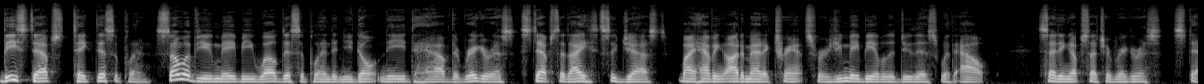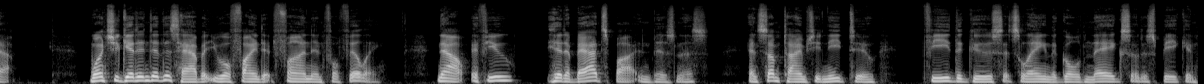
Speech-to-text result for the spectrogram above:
These steps take discipline. Some of you may be well disciplined and you don't need to have the rigorous steps that I suggest by having automatic transfers. You may be able to do this without setting up such a rigorous step. Once you get into this habit, you will find it fun and fulfilling. Now, if you hit a bad spot in business, and sometimes you need to feed the goose that's laying the golden egg, so to speak, and,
